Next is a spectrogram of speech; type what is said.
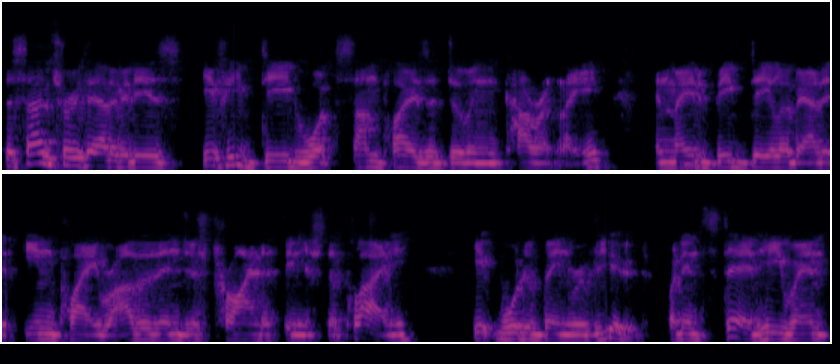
the sad truth out of it is, if he did what some players are doing currently and made a big deal about it in play rather than just trying to finish the play, it would have been reviewed. But instead, he went,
